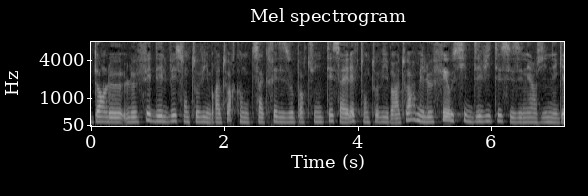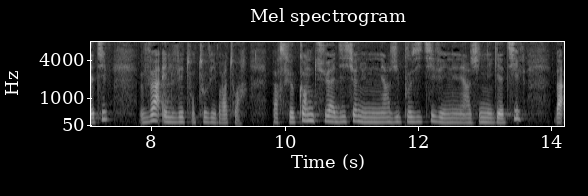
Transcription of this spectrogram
dans le, fait d'élever son taux vibratoire, quand ça crée des opportunités, ça élève ton taux vibratoire, mais le fait aussi d'éviter ces énergies négatives va élever ton taux vibratoire. Parce que quand tu additionnes une énergie positive et une énergie négative, bah,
